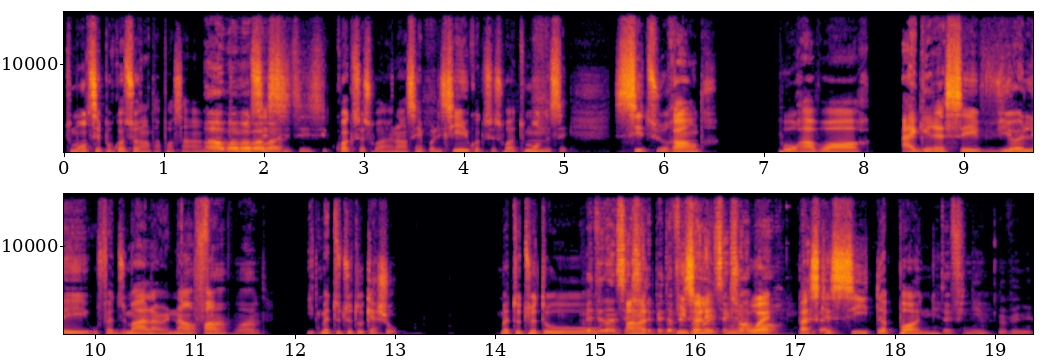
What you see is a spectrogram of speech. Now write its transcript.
tout le monde sait pourquoi tu rentres en passant. hein. Ah, ouais, Tout le monde ouais, sait ouais, si- quoi que ce soit, un ancien policier ou quoi que ce soit, tout le monde le sait. Si tu rentres pour avoir agressé, violé ou fait du mal à un enfant, ouais. ils te mettent tout de suite au cachot. Mettent tout de suite au. Mais t'es dans une section en- isolé. dans une section à ouais, part. parce que s'ils te pognent, T'as fini. C'est fini.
